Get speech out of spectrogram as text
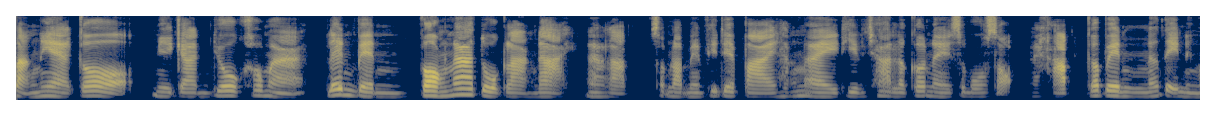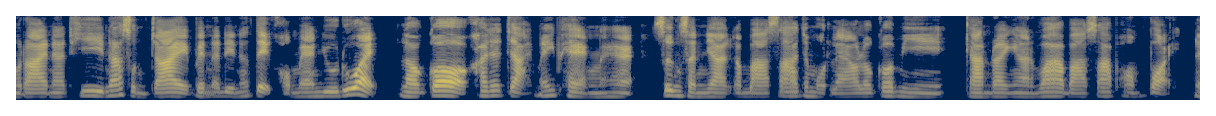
หลังๆเนี่ยก็มีการโยกเข้ามาเล่นเป็นกองหน้าตัวกลางได้นะครับ สำหรับเมมฟิสเดปายทั้งในทีมชาติแล้วก็ในสโมสรนะครับ ก็เป็นนักเตะหนึ่งรายนะที่น่าสนใจเป็นอดีตนักเตะของแมนยูด้วย แล้วก็ค่าใช้จ่ายไม่แพงนะฮะ ซึ่งสัญญากับบาซ่าจะหมดแล้ว แล้วก็มีการรายงานว่าบาซ่าพร้อมปล่อยใน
